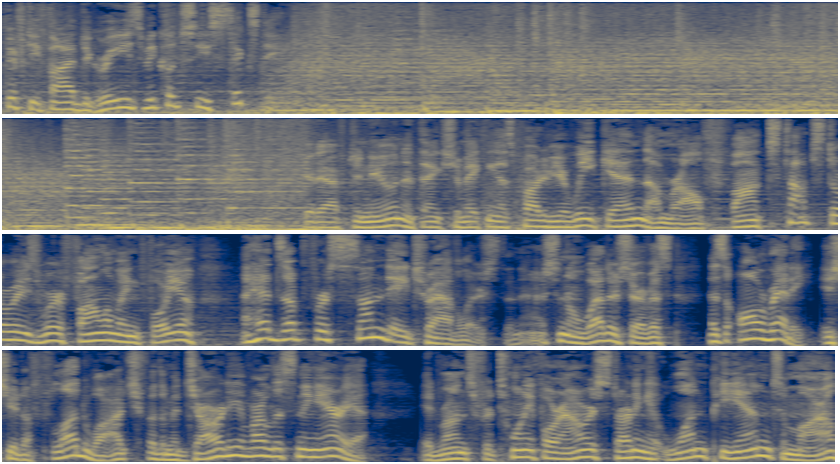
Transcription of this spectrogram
55 degrees. We could see 60. Good afternoon, and thanks for making us part of your weekend. I'm Ralph Fox. Top stories we're following for you. A heads up for Sunday travelers. The National Weather Service has already issued a flood watch for the majority of our listening area. It runs for 24 hours starting at 1 p.m. tomorrow.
